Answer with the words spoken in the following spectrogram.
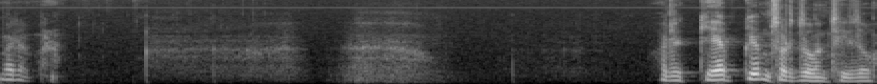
બરાબર. અરે કેપ કેમ સરતો નથી તો?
